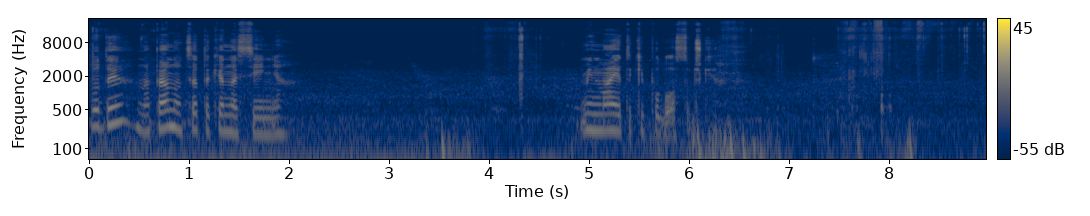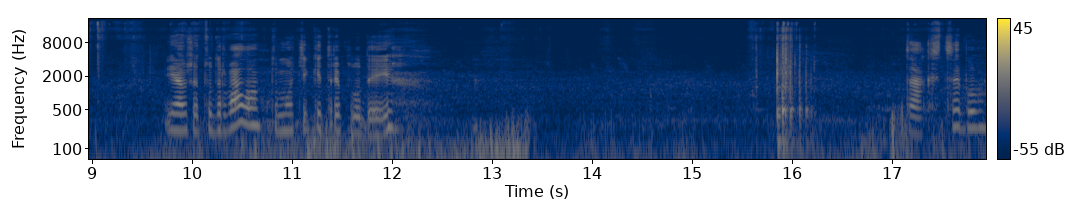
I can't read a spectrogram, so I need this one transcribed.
плоди, напевно, це таке насіння. Він має такі полосочки. Я вже тут рвала, тому тільки три плоди. Так, це був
